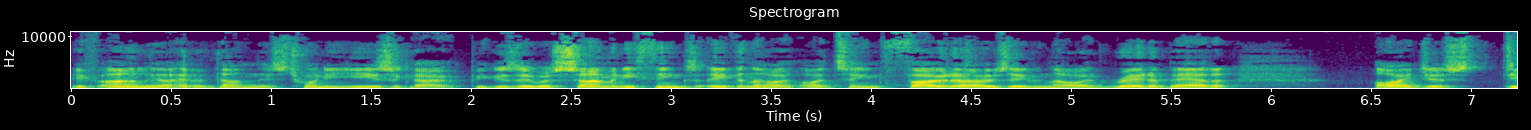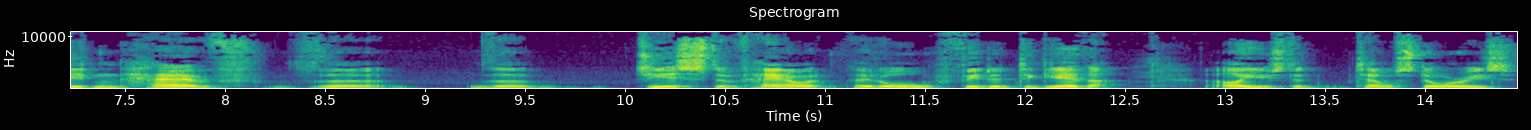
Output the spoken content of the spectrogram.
If only I had done this 20 years ago, because there were so many things, even though I'd seen photos, even though I'd read about it, I just didn't have the the gist of how it, it all fitted together. I used to tell stories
